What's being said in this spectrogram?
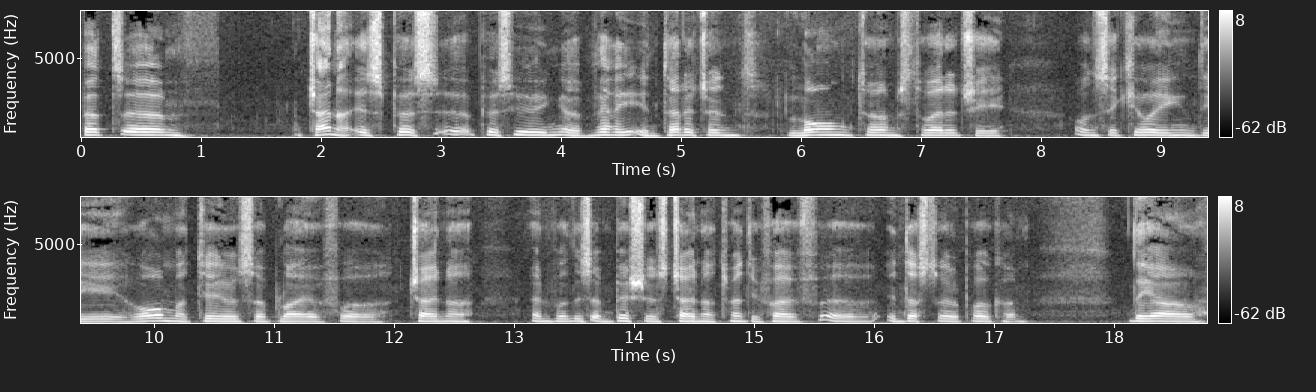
But um, China is pers- uh, pursuing a very intelligent long-term strategy on securing the raw material supply for China and for this ambitious China 25 uh, industrial program. They are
